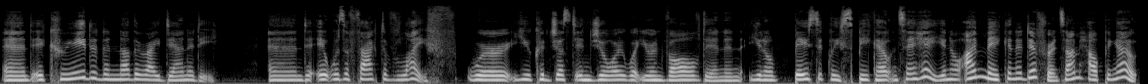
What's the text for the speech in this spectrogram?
And it created another identity. And it was a fact of life where you could just enjoy what you're involved in and, you know, basically speak out and say, hey, you know, I'm making a difference. I'm helping out.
